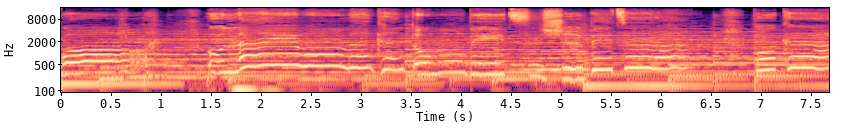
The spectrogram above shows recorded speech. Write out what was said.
涡，无奈我们看懂彼此是彼此的过客啊。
